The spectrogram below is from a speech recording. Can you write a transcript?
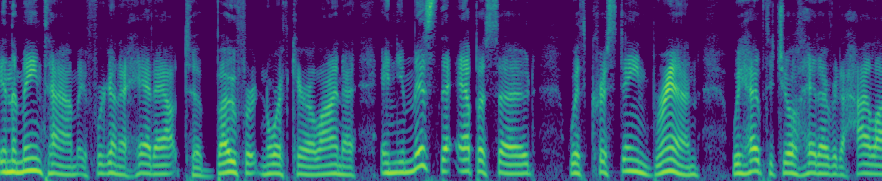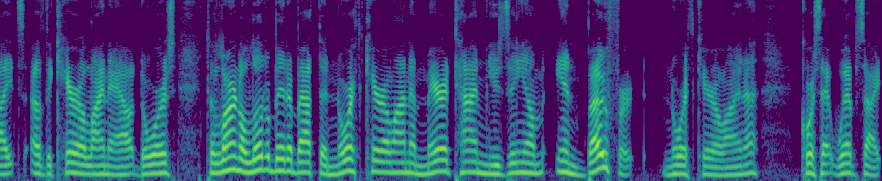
in the meantime, if we're going to head out to Beaufort, North Carolina, and you missed the episode with Christine Brin, we hope that you'll head over to highlights of the Carolina Outdoors to learn a little bit about the North Carolina Maritime Museum in Beaufort, North Carolina. Of course, that website,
